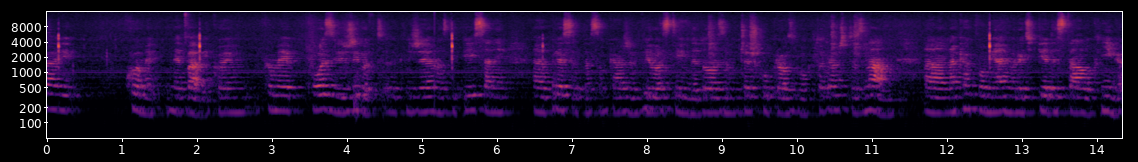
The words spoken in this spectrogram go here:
bavi, kome ne bavi, kojem, kome je poziv život, književnost i pisanje, presretna sam, kažem, bila s tim da dolazim u Češku upravo zbog toga što znam na kakvom je, ajmo reći, pjedestalu knjiga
